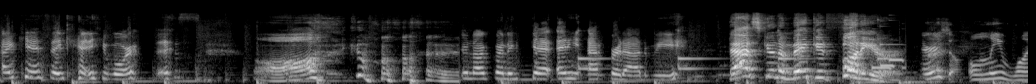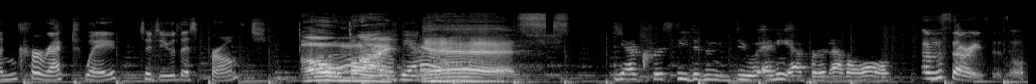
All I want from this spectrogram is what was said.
I can't take any more of this. Aw, come on. You're not going to get any effort out of me. That's gonna make it funnier! There's only one correct way to do this prompt. Oh my. Yeah. Yes. Yeah, Christy didn't do any effort at all. I'm sorry, Sizzle.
